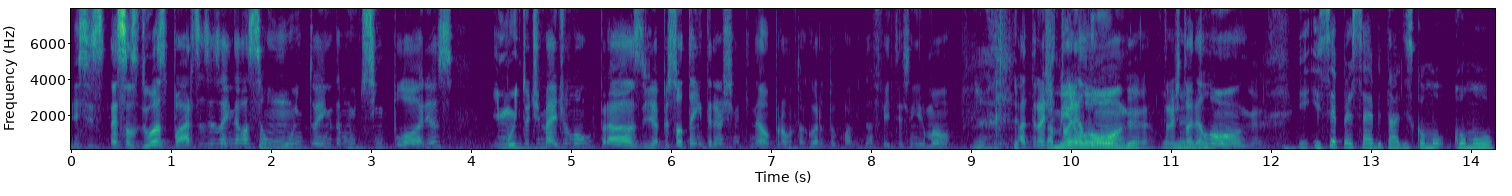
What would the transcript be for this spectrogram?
esses, essas duas partes, às vezes, ainda elas são muito, ainda muito simplórias e muito de médio e longo prazo. E a pessoa tá entrando achando que, não, pronto, agora eu tô com a vida feita. Assim, irmão, a trajetória é longa. longa. A trajetória é é longa. E, e você percebe, Thales, como, como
